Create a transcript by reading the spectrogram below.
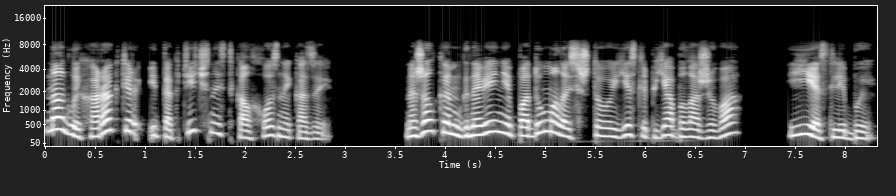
наглый характер и тактичность колхозной козы. На жалкое мгновение подумалось, что если б я была жива, если бы,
